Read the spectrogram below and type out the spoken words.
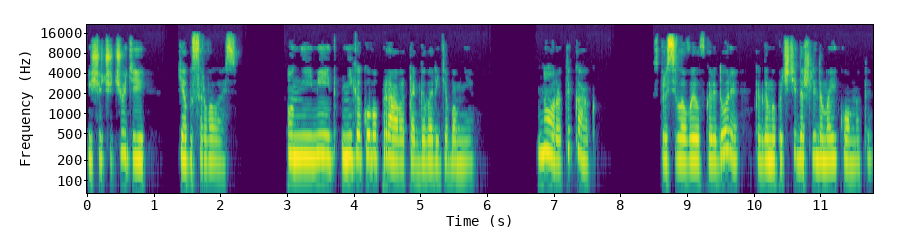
Еще чуть-чуть, и я бы сорвалась. Он не имеет никакого права так говорить обо мне. «Нора, ты как?» — спросила Вейл в коридоре, когда мы почти дошли до моей комнаты.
